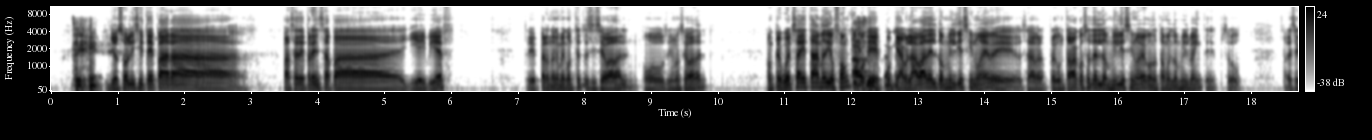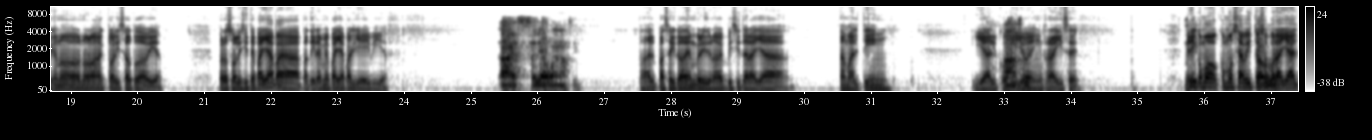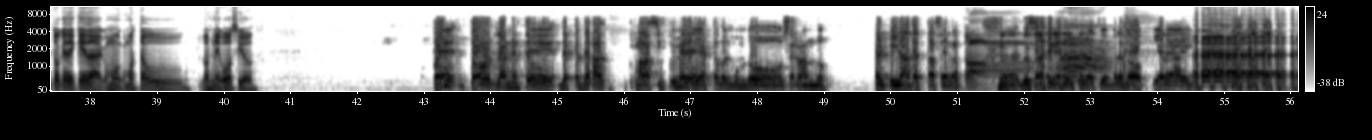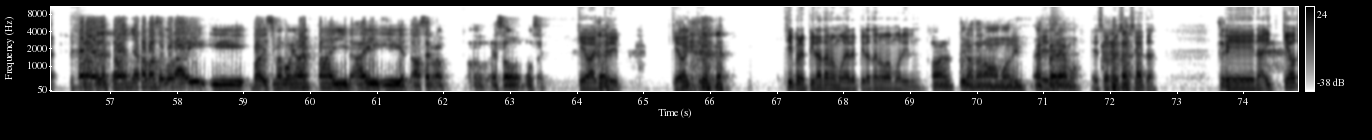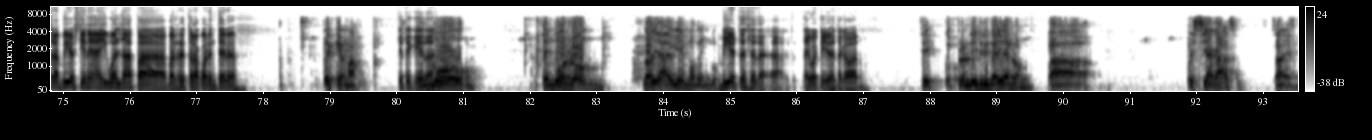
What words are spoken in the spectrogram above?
Yo solicité para pase de prensa para GABF. Estoy esperando que me conteste si se va a dar o si no se va a dar. Aunque el website estaba medio funky ah, porque, porque hablaba del 2019. O sea, preguntaba cosas del 2019 cuando estamos en 2020. So, parece que no, lo han actualizado todavía. Pero solicité para allá, para, para tirarme para allá para el JBF. Ah, sería bueno, sí. Para dar el paseito a Denver y de una vez visitar allá a Martín y al ah, Corillo en Raíces. Mire, ¿cómo, ¿cómo se ha visto eso por allá, el toque de queda? ¿Cómo, cómo han estado los negocios? Pues todo realmente, después de como a las cinco y media ya está todo el mundo cerrando. El pirata está cerrado. Ah. Tú sabes que ah. siempre todos quieren ahí. Pero a ver, esta mañana pasé por ahí y para ver si me comí unas empanaditas ahí y estaba cerrado. Eso no sé. Qué va trip. Qué va trip. Sí, pero el pirata no muere, el pirata no va a morir. El pirata no va a morir. Esperemos. Eso, resucita. Eh, ¿Y qué otras beers tienes ahí guardadas para el resto de la cuarentena? Pues, ¿qué más? ¿Qué te queda? Tengo, tengo ron. No, ya de bien no tengo. Beer te, ah, está igual que ellos se te acabaron. Sí, compré un litrito de ron para por si acaso, ¿sabes?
